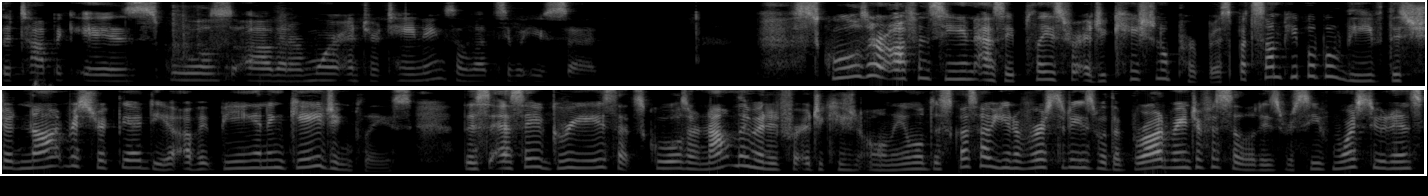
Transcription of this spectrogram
The topic is schools uh, that are more entertaining, so let's see what you said. Schools are often seen as a place for educational purpose, but some people believe this should not restrict the idea of it being an engaging place. This essay agrees that schools are not limited for education only and will discuss how universities with a broad range of facilities receive more students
